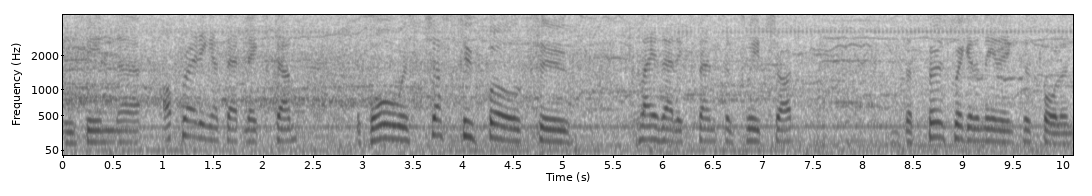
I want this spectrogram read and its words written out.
He's been uh, operating at that leg stump. The ball was just too full to play that expansive sweep shot. The first wicket in the innings has fallen.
